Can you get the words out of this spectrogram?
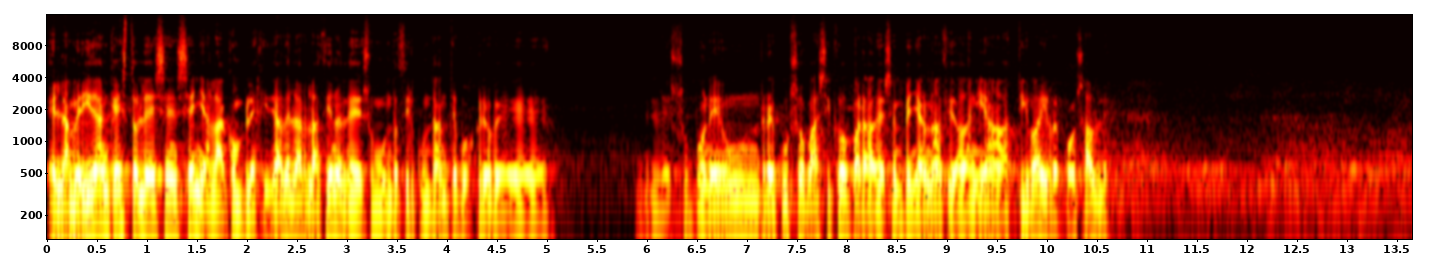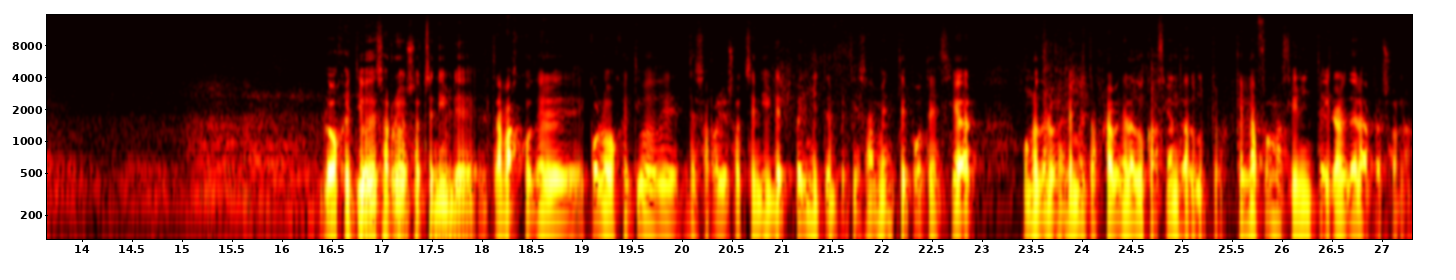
En la medida en que esto les enseña la complejidad de las relaciones de su mundo circundante, pues creo que les supone un recurso básico para desempeñar una ciudadanía activa y responsable. Los objetivos de desarrollo sostenible, el trabajo con los objetivos de desarrollo sostenible permiten precisamente potenciar uno de los elementos claves de la educación de adultos, que es la formación integral de la persona.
